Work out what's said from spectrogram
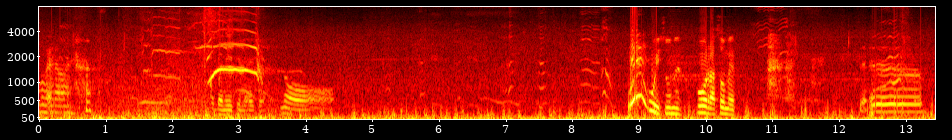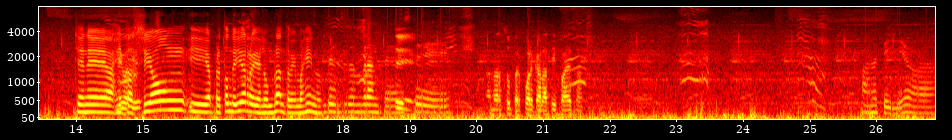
bueno, bueno. No. Uy, Sumer. Porra, Sumer. Uh, Tiene agitación y apretón de hierro y deslumbrante, me imagino. deslumbrante. Sí. Este. Anda súper puerca la tipa esa. Ahora te lleva.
